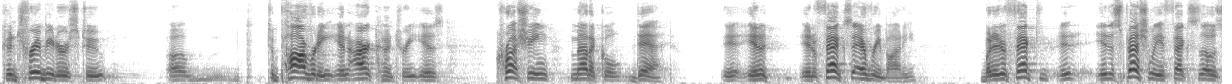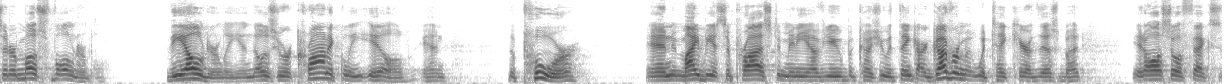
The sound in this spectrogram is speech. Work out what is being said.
contributors to, uh, to poverty in our country is crushing medical debt. It, it, it affects everybody, but it, affect, it, it especially affects those that are most vulnerable the elderly and those who are chronically ill and the poor. And it might be a surprise to many of you because you would think our government would take care of this, but it also affects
